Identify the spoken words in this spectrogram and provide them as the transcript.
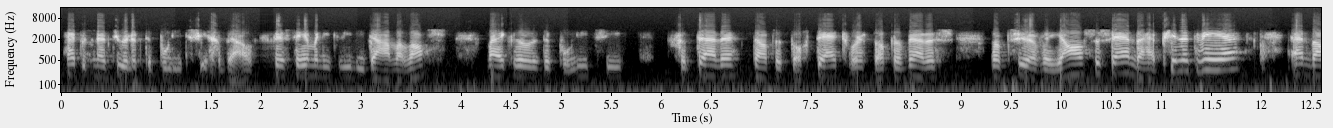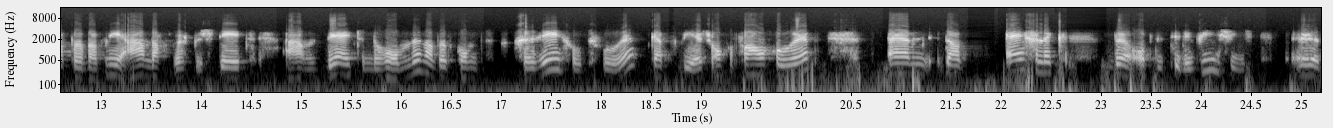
heb ik natuurlijk de politie gebeld. Ik wist helemaal niet wie die dame was, maar ik wilde de politie vertellen dat het toch tijd wordt dat er wel eens wat surveillances zijn, daar heb je het weer. En dat er wat meer aandacht wordt besteed aan bijtende honden, want dat komt geregeld voor. Ik heb weer zo'n geval gehoord. En dat eigenlijk we op de televisie uh,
